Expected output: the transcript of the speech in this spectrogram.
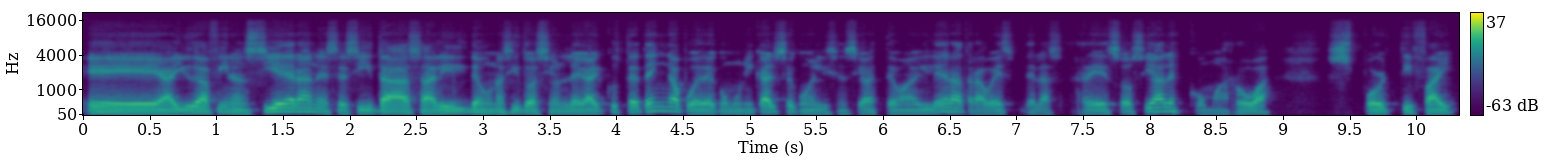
eh, ayuda financiera, necesita salir de una situación legal que usted tenga, puede comunicarse con el licenciado Esteban Aguilera a través de las redes sociales como arroba sportify.lo.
